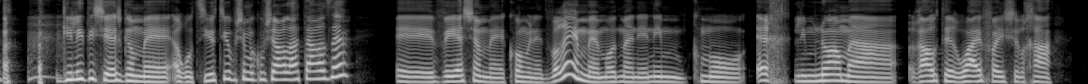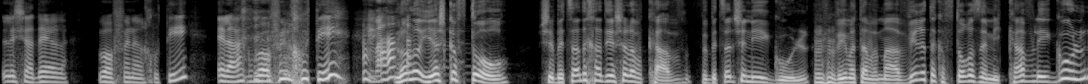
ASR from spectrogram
גיליתי שיש גם אה, ערוץ יוטיוב שמקושר לאתר הזה, אה, ויש שם אה, כל מיני דברים מאוד מעניינים, כמו איך למנוע מהראוטר וי-פיי שלך לשדר באופן אלחוטי, אלא רק באופן חוטי. מה? לא, לא, יש כפתור שבצד אחד יש עליו קו, ובצד שני עיגול, ואם אתה מעביר את הכפתור הזה מקו לעיגול,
